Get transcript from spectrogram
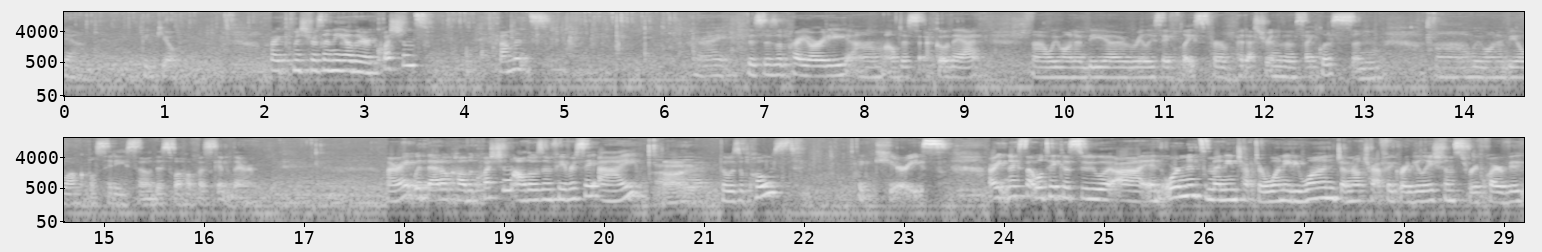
Yeah, thank you. Right, commissioners, any other questions, comments? All right, this is a priority. Um, I'll just echo that. Uh, we want to be a really safe place for pedestrians and cyclists, and uh, we want to be a walkable city, so this will help us get there. All right, with that, I'll call the question. All those in favor say aye. Aye. Those opposed? It carries. All right, next that will take us to uh, an ordinance amending Chapter 181, General Traffic Regulations to require ve-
